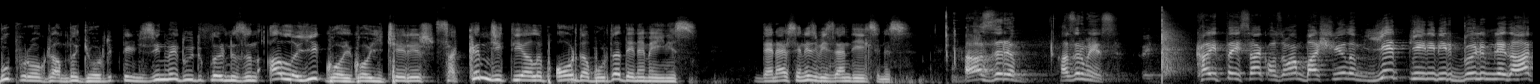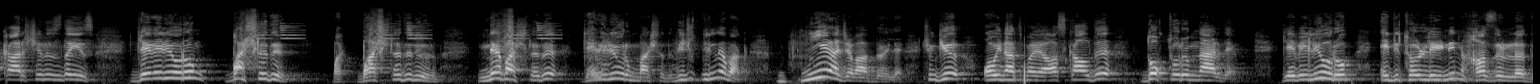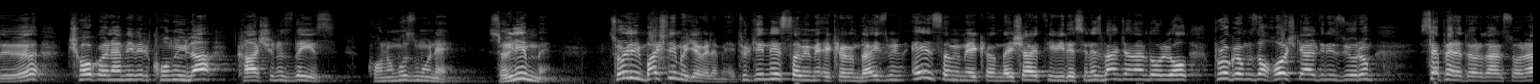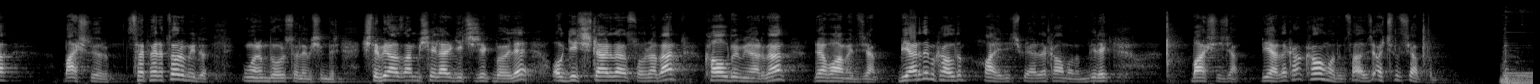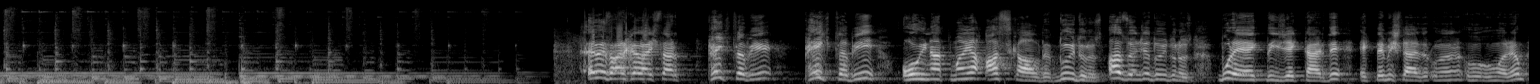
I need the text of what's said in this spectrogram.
Bu programda gördüklerinizin ve duyduklarınızın alayı goy goy içerir. Sakın ciddiye alıp orada burada denemeyiniz. Denerseniz bizden değilsiniz. Hazırım. Hazır mıyız? Kayıttaysak o zaman başlayalım. Yepyeni bir bölümle daha karşınızdayız. Geveliyorum başladı. Bak başladı diyorum. Ne başladı? Geveliyorum başladı. Vücut diline bak. Niye acaba böyle? Çünkü oynatmaya az kaldı. Doktorum nerede? Geveliyorum editörlerinin hazırladığı çok önemli bir konuyla karşınızdayız. Konumuz mu ne? Söyleyeyim mi? Söyleyeyim başlayayım mı gevelemeye? Türkiye'nin en samimi ekranında, İzmir'in en samimi ekranında İşaret TV'desiniz. Ben Caner Doğru. Programımıza hoş geldiniz diyorum. Separatörden sonra başlıyorum. Separatör müydü? Umarım doğru söylemişimdir. İşte birazdan bir şeyler geçecek böyle. O geçişlerden sonra ben kaldığım yerden devam edeceğim. Bir yerde mi kaldım? Hayır hiçbir yerde kalmadım. Direkt başlayacağım. Bir yerde kal- kalmadım. Sadece açılış yaptım. Evet arkadaşlar pek tabii pek tabii oynatmaya az kaldı. Duydunuz. Az önce duydunuz. Buraya ekleyeceklerdi. Eklemişlerdir uma- umarım.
